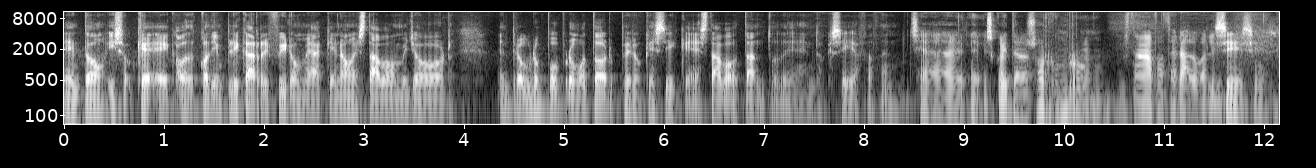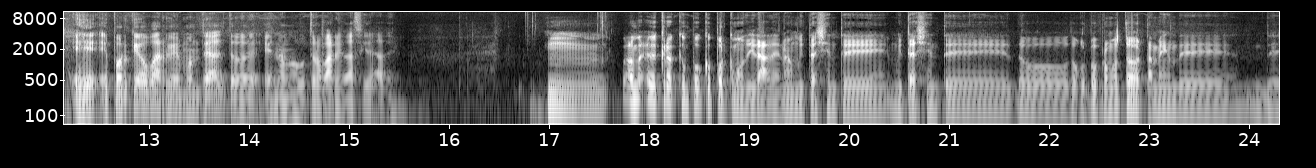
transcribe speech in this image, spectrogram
Entón, iso, que, eh, o, co de implicar refírome a que non estaba o mellor entre o grupo promotor, pero que sí que estaba ao tanto de do que se ia facendo. Xa, escoitarás o run run, están a facer algo ali. Sí, sí. sí. E, e por que o barrio de Monte Alto e non outro barrio da cidade? Mm, eu creo que un pouco por comodidade, non? Moita xente, moita xente do, do grupo promotor tamén de, de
